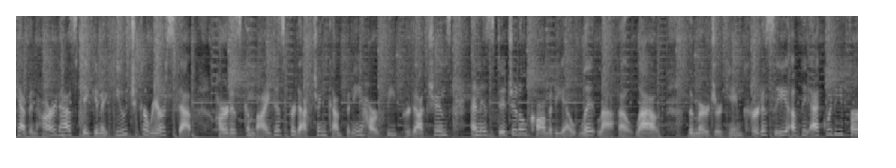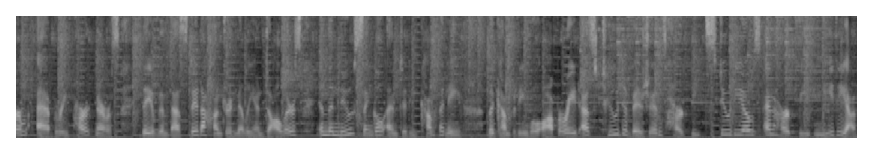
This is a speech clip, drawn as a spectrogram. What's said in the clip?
Kevin Hart has taken a huge career step. Hart has combined his production company, HartBeat Productions, and his digital comedy outlet, Laugh Out Loud. The merger came courtesy of the equity firm Abry Partners. They have invested $100 million in the new single entity company. The company will operate as two divisions HartBeat Studios and HartBeat Media.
